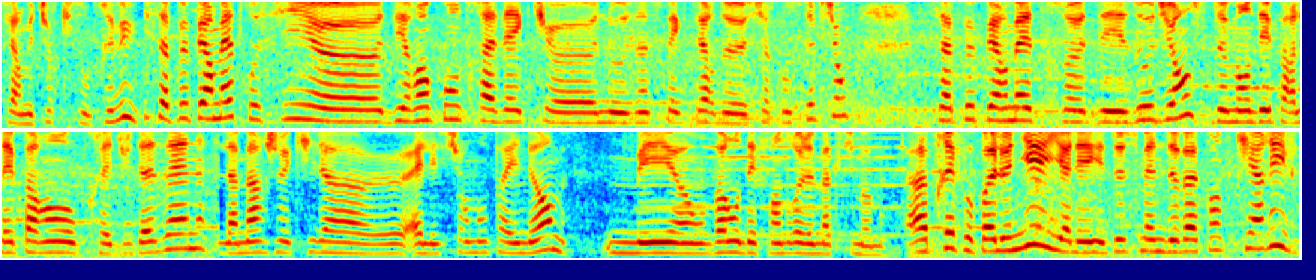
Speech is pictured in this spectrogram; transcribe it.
fermetures qui sont prévues. Ça peut permettre aussi euh, des rencontres avec nos inspecteurs de circonscription. Ça peut permettre des audiences demandées par les parents auprès du DAZEN. La marge qu'il a, elle est sûrement pas énorme, mais on va en défendre le maximum. Après, il faut pas le nier, il y a les deux semaines de vacances qui arrivent,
